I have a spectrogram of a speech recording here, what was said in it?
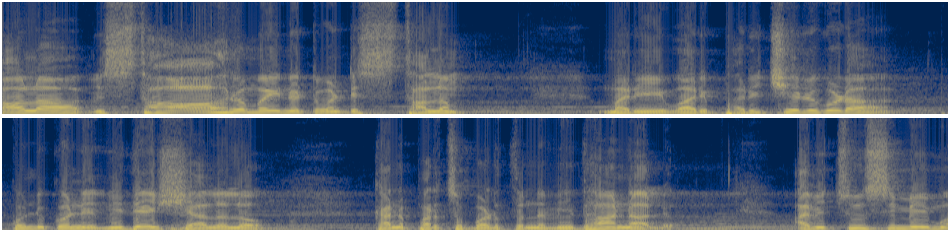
చాలా విస్తారమైనటువంటి స్థలం. మరి వారి పరిచయం కూడా కొన్ని కొన్ని విదేశాలలో కనపరచబడుతున్న విధానాలు. అవి చూసి మేము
